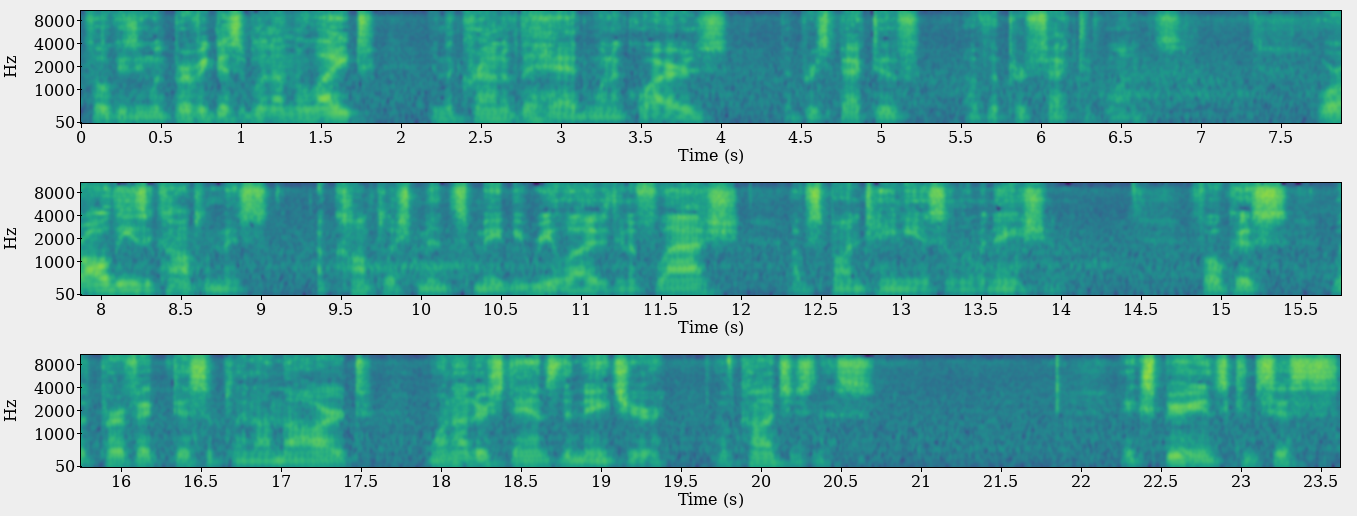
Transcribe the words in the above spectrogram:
Focusing with perfect discipline on the light in the crown of the head, one acquires the perspective of the perfected ones. Or all these accomplishments, accomplishments may be realized in a flash of spontaneous illumination. Focus with perfect discipline on the heart, one understands the nature of consciousness. Experience consists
